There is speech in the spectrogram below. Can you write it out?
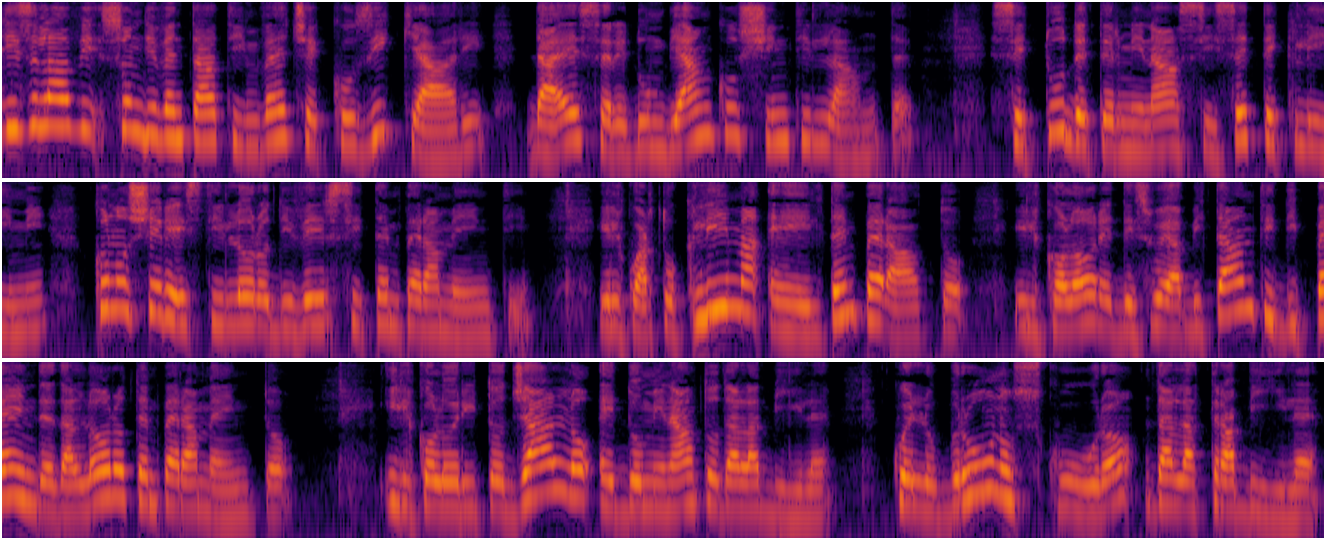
Gli slavi sono diventati invece così chiari da essere d'un bianco scintillante. Se tu determinassi i sette climi, conosceresti i loro diversi temperamenti. Il quarto clima è il temperato. Il colore dei suoi abitanti dipende dal loro temperamento. Il colorito giallo è dominato dalla bile, quello bruno scuro dalla trabile.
